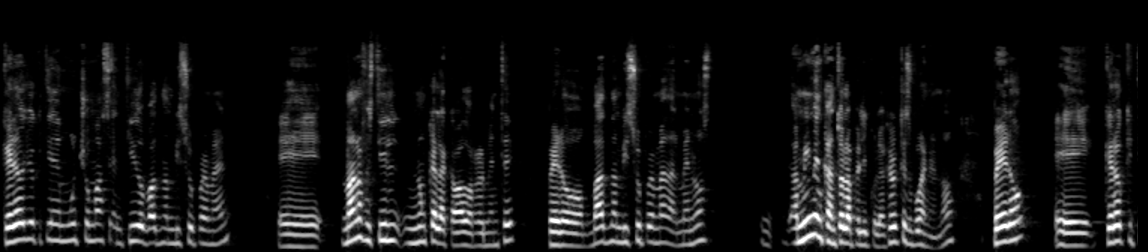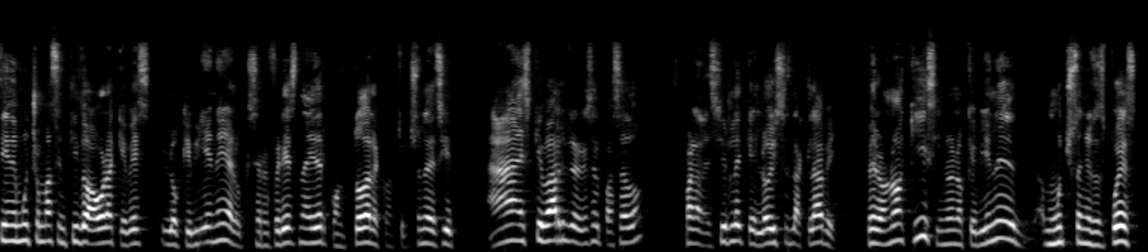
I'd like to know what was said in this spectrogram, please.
creo yo que tiene mucho más sentido Batman v Superman. Eh, Man of Steel nunca la he acabado realmente, pero Batman v Superman al menos, a mí me encantó la película, creo que es buena, ¿no? Pero eh, creo que tiene mucho más sentido ahora que ves lo que viene, a lo que se refería Snyder con toda la construcción de decir, ah, es que Barry regresa al pasado para decirle que Lois es la clave, pero no aquí, sino en lo que viene muchos años después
